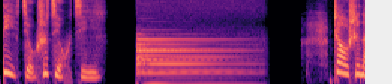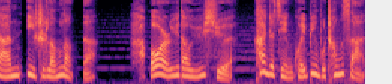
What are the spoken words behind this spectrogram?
第九十九集，赵石南一直冷冷的，偶尔遇到雨雪，看着锦葵并不撑伞，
